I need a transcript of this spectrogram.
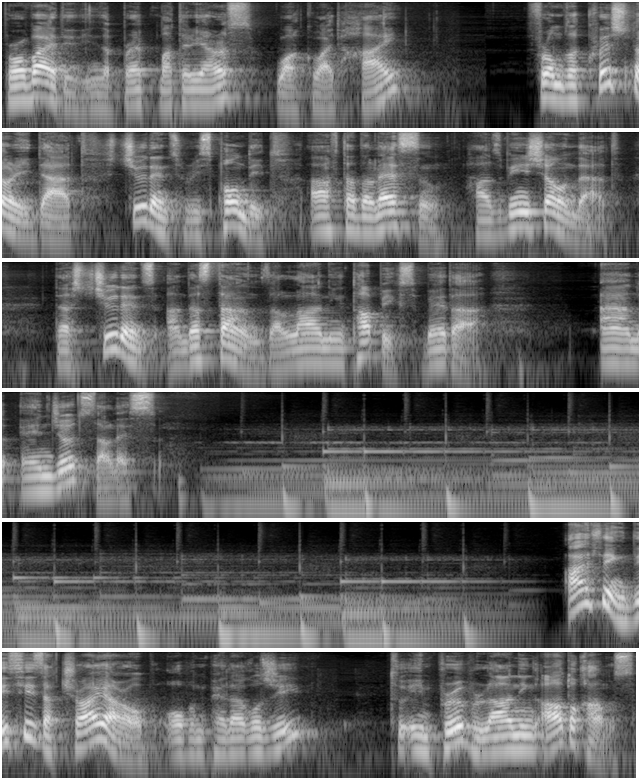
provided in the prep materials were quite high. From the questionnaire that students responded after the lesson has been shown that the students understand the learning topics better and enjoyed the lesson. I think this is a trial of open pedagogy to improve learning outcomes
